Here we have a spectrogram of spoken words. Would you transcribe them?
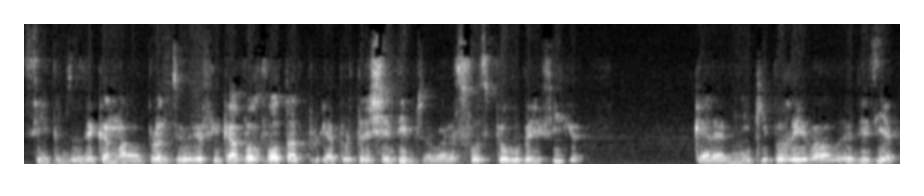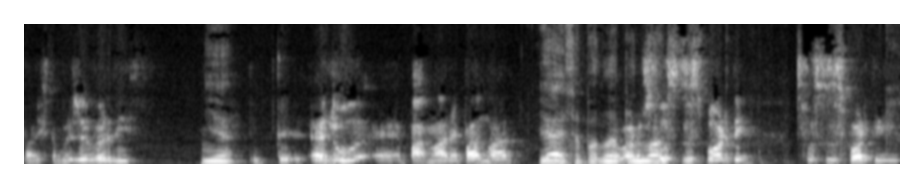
Sim, estamos a dizer que anulava. Pronto, eu, eu ficava revoltado porque é por 3 centímetros. Agora, se fosse pelo Benfica, que era a minha equipa rival, eu dizia, pá, isto é uma javardice. Yeah. Tipo, anula, é para anular, é para anular. Yeah, essa é para não é para Agora, se fosse do Sporting, se fosse do Sporting,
